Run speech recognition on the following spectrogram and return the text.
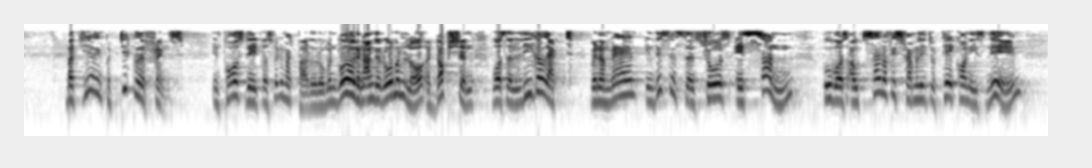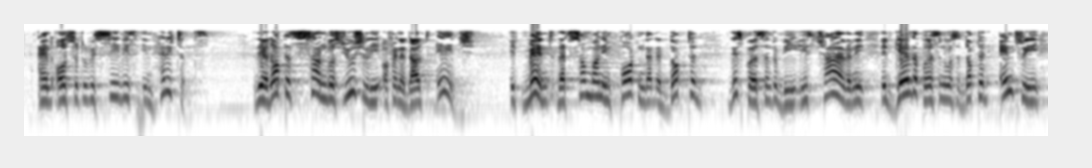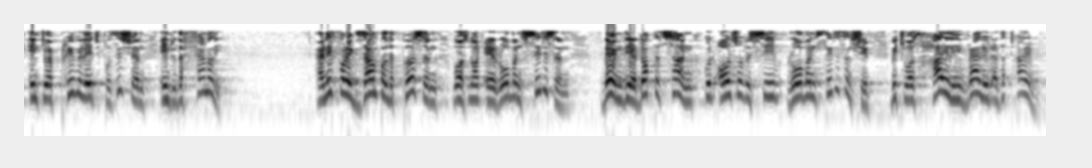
But here in particular, friends, in Paul's day, it was very much part of the Roman world, and under Roman law, adoption was a legal act when a man, in this instance, chose a son who was outside of his family to take on his name and also to receive his inheritance. The adopted son was usually of an adult age. It meant that someone important had adopted this person to be his child. And he, it gave the person who was adopted entry into a privileged position into the family. And if, for example, the person was not a Roman citizen, then the adopted son could also receive Roman citizenship, which was highly valued at the time.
